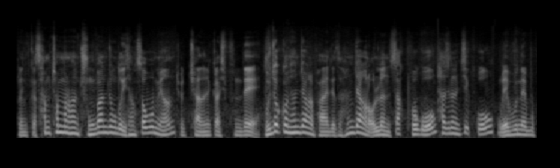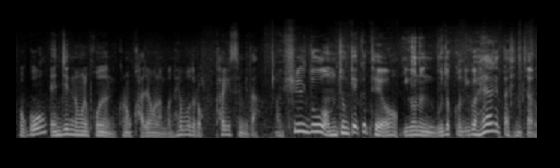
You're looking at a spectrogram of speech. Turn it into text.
그러니까 3천만 원한 중반 정도 이상 써보면 좋지 않을까 싶은데 무조건 현장을 봐야 돼서 현장을 얼른 싹 보고 사진을 찍고 외부 내부 보고 엔진룸을 보는 그런 과정을 한번 해보도록 하겠습니다. 아, 휠도 엄청 깨끗해요. 이거는 무조건 이거 해야겠다 진짜로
